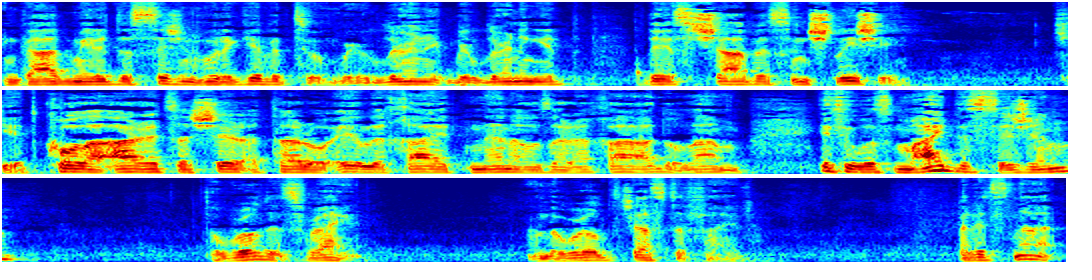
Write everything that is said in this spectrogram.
And God made a decision who to give it to. We're learning, we're learning it this Shabbos and Shlishi. If it was my decision, the world is right. And the world's justified. But it's not.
